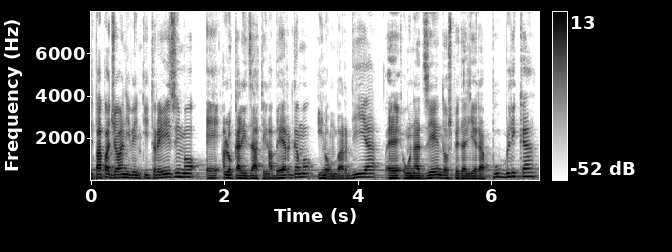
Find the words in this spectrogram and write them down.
Il Papa Giovanni XXIII è localizzato a Bergamo, in Lombardia, è un'azienda ospedaliera pubblica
